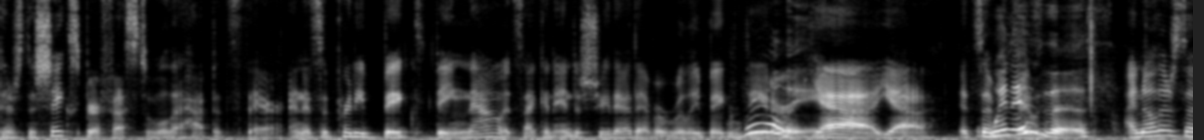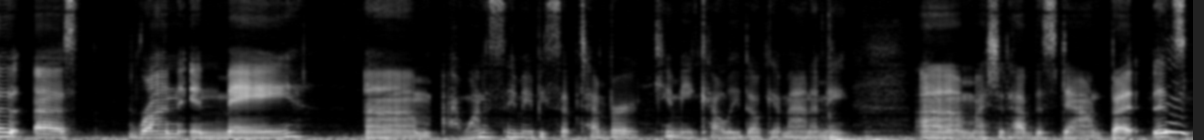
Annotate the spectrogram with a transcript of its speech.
there's the Shakespeare Festival that happens there, and it's a pretty big thing now. It's like an industry there. They have a really big theater. Really? Yeah, yeah. It's a When is really- this? I know there's a run in May. Um, I want to say maybe September. Kimmy Kelly, don't get mad at me. Um, I should have this down, but it's Hmm.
